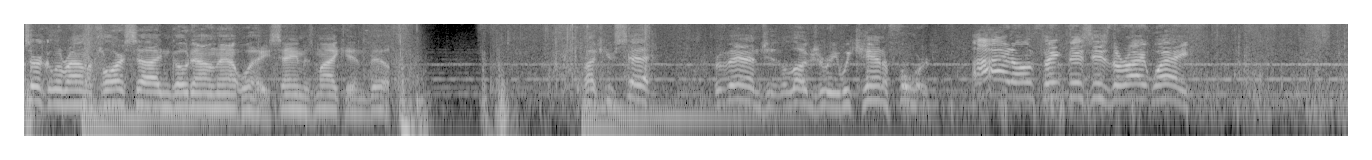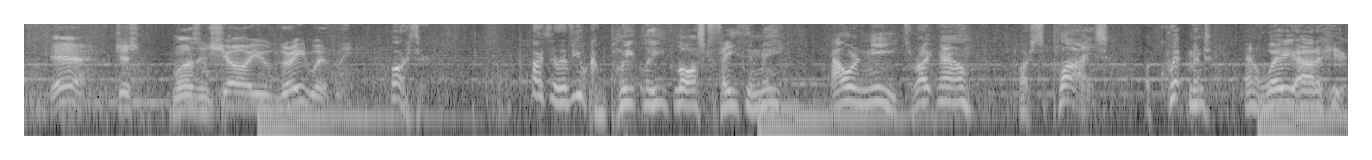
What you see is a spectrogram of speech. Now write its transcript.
Circle around the far side and go down that way, same as Micah and Bill. Like you said, revenge is a luxury we can't afford. I don't think this is the right way. Yeah, just wasn't sure you agreed with me. Arthur. Arthur, have you completely lost faith in me? Our needs right now are supplies, equipment, and a way out of here.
